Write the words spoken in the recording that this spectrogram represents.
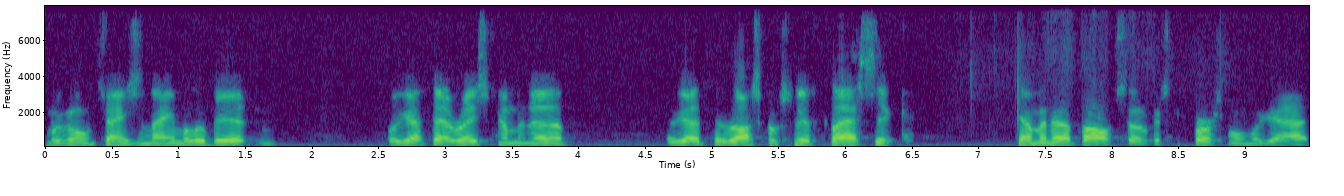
we're going to change the name a little bit. And we got that race coming up. We got the Roscoe Smith Classic coming up also. It's the first one we got.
